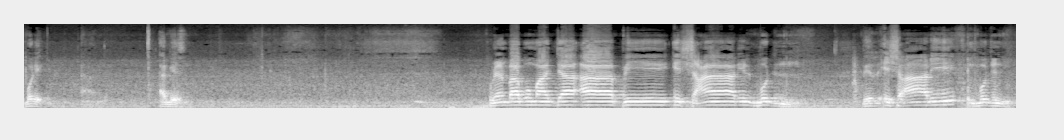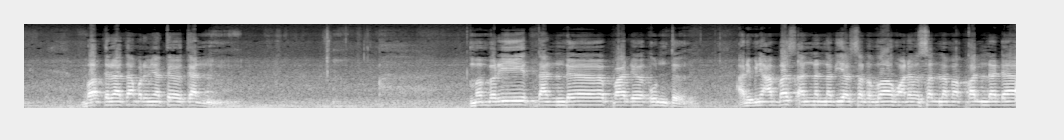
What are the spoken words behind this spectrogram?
boleh. Ha, habis. Kemudian babu maja'a fi isyaril budn bil isyari budni bab pada menyatakan memberi tanda pada unta. Ali bin Abbas anna Nabi sallallahu alaihi wasallam qallada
